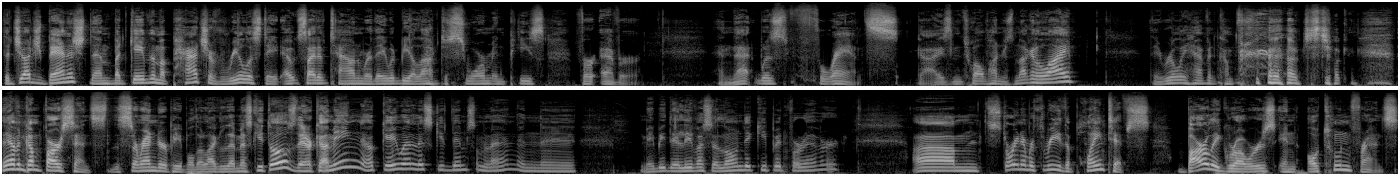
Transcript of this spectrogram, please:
The judge banished them, but gave them a patch of real estate outside of town where they would be allowed to swarm in peace forever. And that was France, guys, in the 1200s. I'm not going to lie, they really haven't come. I'm just joking. They haven't come far since the surrender people. They're like the mosquitoes. They're coming. Okay, well let's give them some land and uh, maybe they leave us alone. They keep it forever. Um, story number three: the plaintiffs, barley growers in Autun, France.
